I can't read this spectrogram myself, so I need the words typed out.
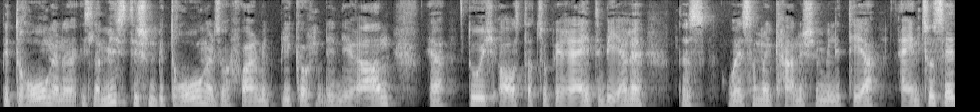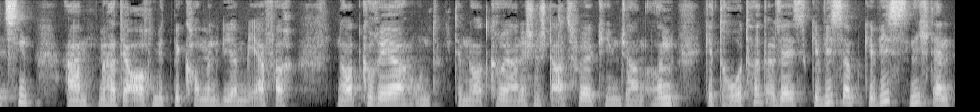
Bedrohung, einer islamistischen Bedrohung, also vor allem mit Blick auf den Iran, er durchaus dazu bereit wäre, das US-amerikanische Militär einzusetzen. Ähm, man hat ja auch mitbekommen, wie er mehrfach Nordkorea und dem nordkoreanischen Staatsführer Kim Jong-un gedroht hat. Also er ist gewisser, gewiss nicht ein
